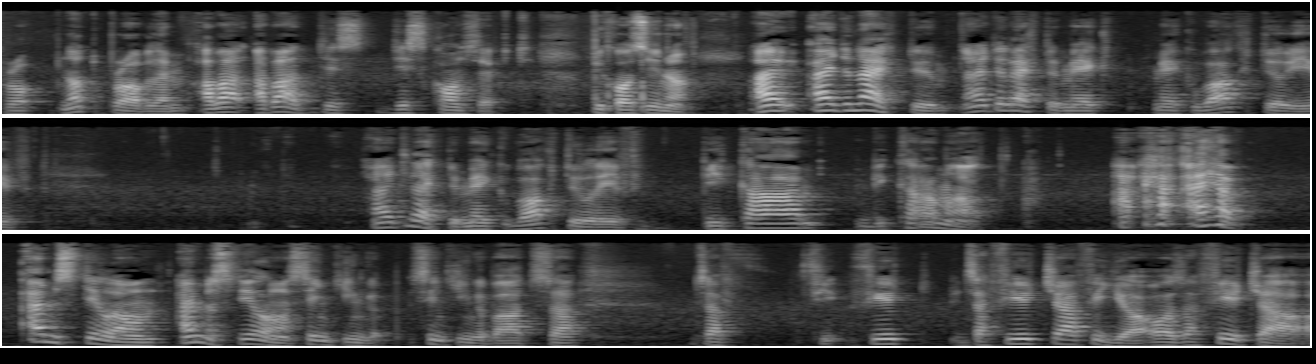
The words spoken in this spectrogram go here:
pro, not problem about about this this concept because you know I I'd like to I'd like to make make work to live. I'd like to make work to live become become a I, I have I'm still on I'm still on thinking thinking about the the fu- the future figure or the future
